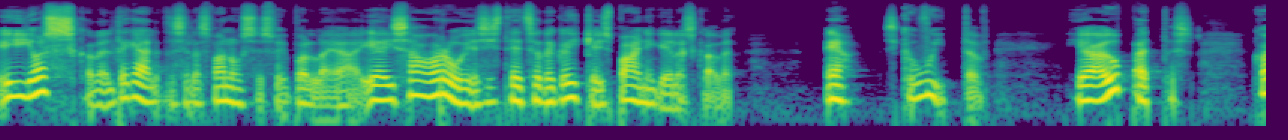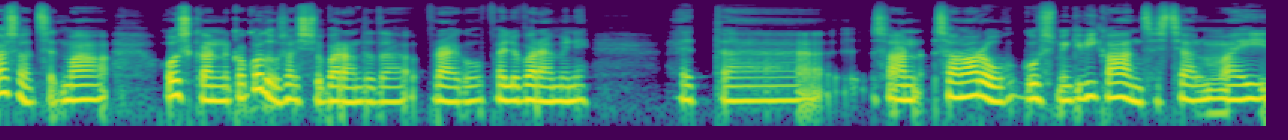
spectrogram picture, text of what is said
ei oska veel tegeleda selles vanuses võib-olla ja, ja ei saa aru ja siis teed seda kõike hispaania keeles ka veel. jah, sihuke huvitav ja õpetas, kasvatas, et ma oskan ka kodus asju parandada praegu palju paremini. Et äh, saan, saan aru, kus mingi viga on, sest seal ma ei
